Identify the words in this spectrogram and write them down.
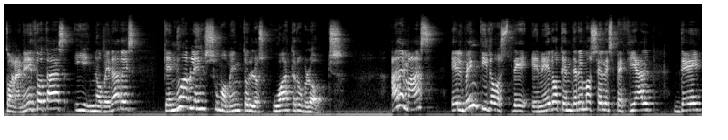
con anécdotas y novedades que no hablé en su momento en los cuatro blogs. Además, el 22 de enero tendremos el especial de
